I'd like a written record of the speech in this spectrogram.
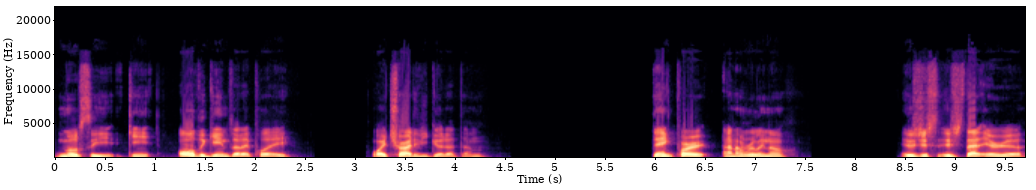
mostly game all the games that I play. Well, I try to be good at them. Dank part, I don't really know. It was just it's that area,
